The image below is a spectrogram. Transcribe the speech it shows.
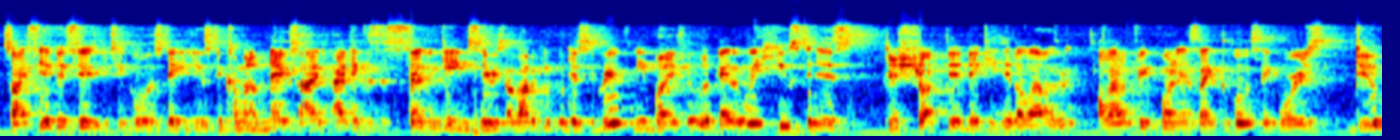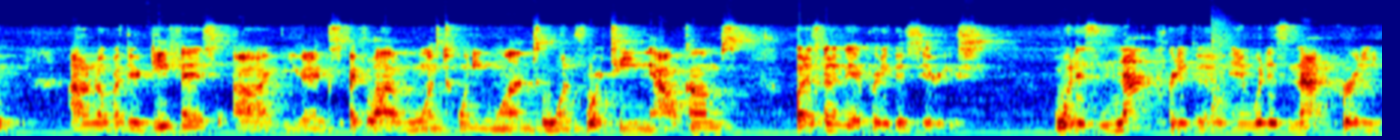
So I see a good series between Golden State and Houston coming up next. I, I think is a seven game series. A lot of people disagree with me, but if you look at the way Houston is constructed, they can hit a lot of a lot of three pointers like the Golden State Warriors do. I don't know about their defense. Uh, you're going to expect a lot of 121 to 114 outcomes, but it's going to be a pretty good series. What is not pretty good and what is not pretty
